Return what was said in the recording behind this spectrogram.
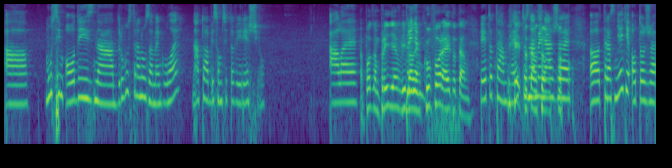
a, musím odísť na druhú stranu za megule na to, aby som si to vyriešil. Ale A potom prídem, vybavím Prídem- kufor a je to tam. je to tam, Je hej? to To, tam znamená, som. že uh, teraz nejde o to, že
